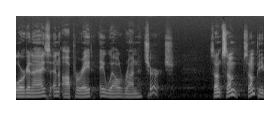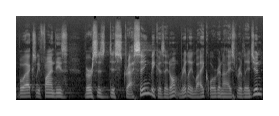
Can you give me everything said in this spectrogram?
organize and operate a well run church. Some, some, some people actually find these verses distressing because they don't really like organized religion.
